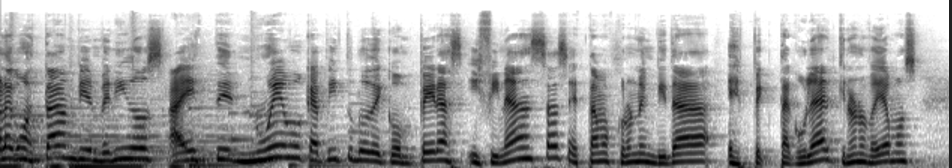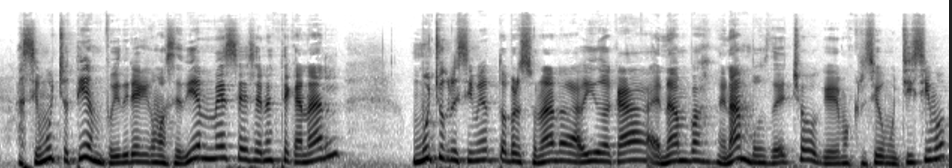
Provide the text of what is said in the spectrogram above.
Hola, ¿cómo están? Bienvenidos a este nuevo capítulo de Comperas y Finanzas. Estamos con una invitada espectacular que no nos veíamos hace mucho tiempo. Yo diría que como hace 10 meses en este canal. Mucho crecimiento personal ha habido acá en ambas, en ambos, de hecho, que hemos crecido muchísimo.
